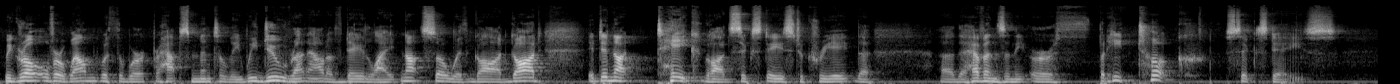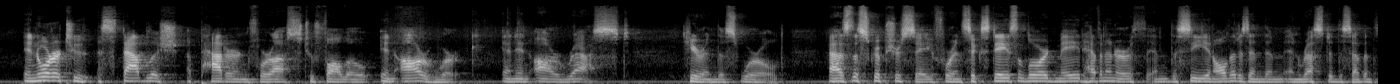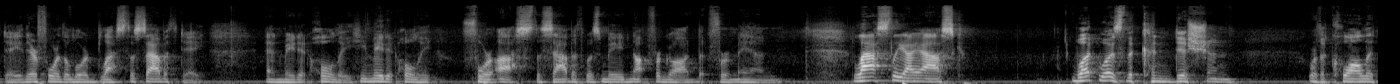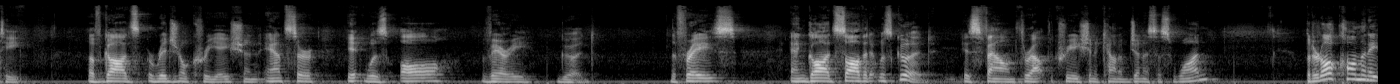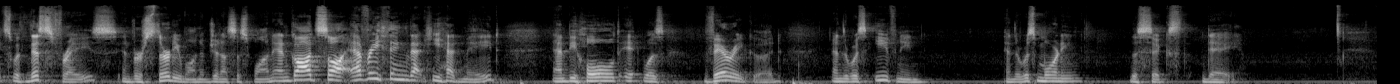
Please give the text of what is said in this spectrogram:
we grow overwhelmed with the work, perhaps mentally. We do run out of daylight. Not so with God. God, it did not take God six days to create the, uh, the heavens and the earth, but He took six days in order to establish a pattern for us to follow in our work and in our rest here in this world. As the scriptures say, for in six days the Lord made heaven and earth and the sea and all that is in them, and rested the seventh day. Therefore the Lord blessed the Sabbath day and made it holy. He made it holy for us. The Sabbath was made not for God, but for man. Lastly, I ask, what was the condition or the quality of God's original creation? Answer, it was all very good. The phrase, and God saw that it was good, is found throughout the creation account of Genesis 1. But it all culminates with this phrase in verse 31 of Genesis 1 And God saw everything that he had made, and behold, it was very good. And there was evening, and there was morning, the sixth day.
